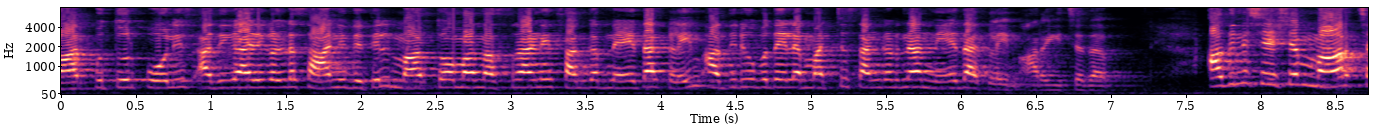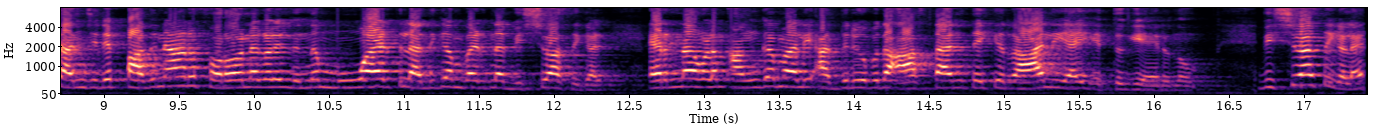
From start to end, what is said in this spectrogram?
മാർപുത്തൂർ പോലീസ് അധികാരികളുടെ സാന്നിധ്യത്തിൽ മാർത്തോമ നസ്രാണി സംഘം നേതാക്കളെയും അതിരൂപതയിലെ മറ്റ് സംഘടനാ നേതാക്കളെയും അറിയിച്ചത്. അതിനുശേഷം മാർച്ച് അഞ്ചിന് പതിനാറ് ഫൊറോനകളിൽ നിന്ന് മൂവായിരത്തിലധികം വരുന്ന വിശ്വാസികൾ എറണാകുളം അങ്കമാലി അതിരൂപത ആസ്ഥാനത്തേക്ക് റാലിയായി എത്തുകയായിരുന്നു. വിശ്വാസികളെ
